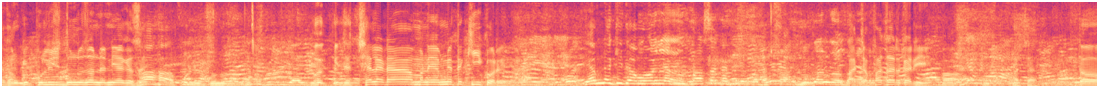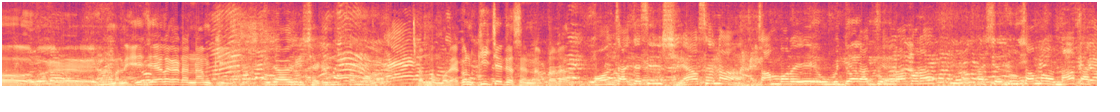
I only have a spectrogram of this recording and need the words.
এখন কি পুলিশ দুজনে নিয়ে গেছে? হ্যাঁ হ্যাঁ পুলিশ দুজন যে ছেলেটা মানে এমনিতে কি করে? এমনি কি কাটি আচ্ছা পাচারকারী। আচ্ছা তো মানে এই যে এলাকাটার নাম কি? এটা নম্বর এখন কি চাইতেছেন আপনারা? ফোন চাইতেছি সে আছে না। চাম্বর এই অভিযোগ না করা সে দু চাম্বর না থাকে।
